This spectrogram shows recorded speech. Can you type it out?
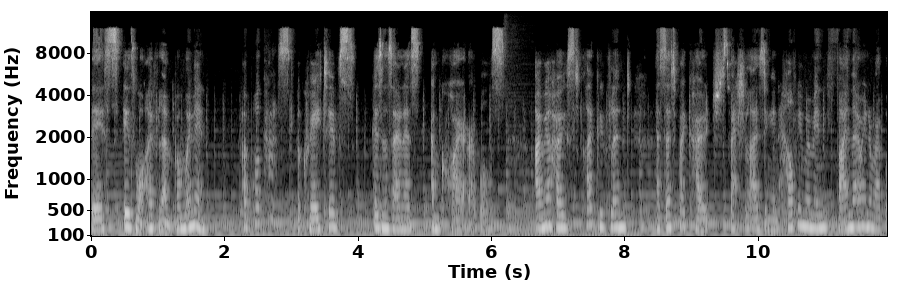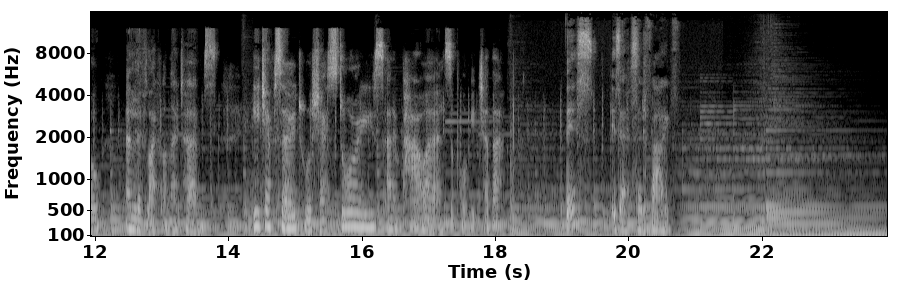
This is What I've Learned from Women, a podcast for creatives, business owners, and quiet rebels. I'm your host, Claire Coupland, a certified coach specializing in helping women find their inner rebel and live life on their terms. Each episode will share stories and empower and support each other. This is episode five.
